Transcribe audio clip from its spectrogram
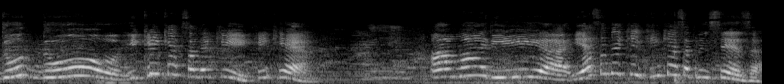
Dudu! E quem que é essa daqui? Quem que é? A Maria! E essa daqui? Quem que é essa princesa?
